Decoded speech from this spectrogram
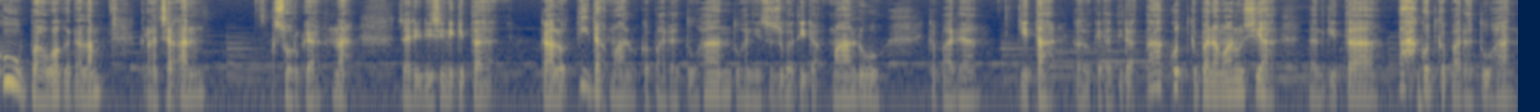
ku bawa ke dalam kerajaan surga. Nah, jadi di sini kita kalau tidak malu kepada Tuhan, Tuhan Yesus juga tidak malu kepada kita. Kalau kita tidak takut kepada manusia dan kita takut kepada Tuhan,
